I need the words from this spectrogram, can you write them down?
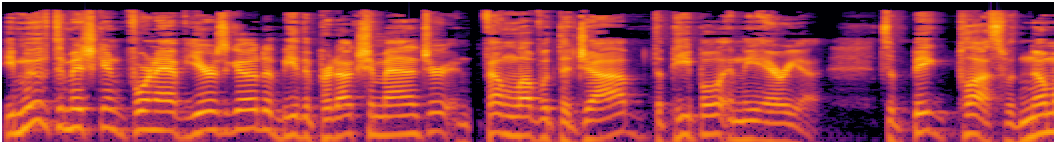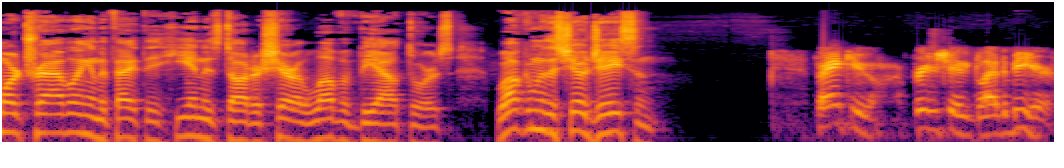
He moved to Michigan four and a half years ago to be the production manager and fell in love with the job, the people, and the area. It's a big plus with no more traveling and the fact that he and his daughter share a love of the outdoors. Welcome to the show, Jason. Thank you. I appreciate it. Glad to be here.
